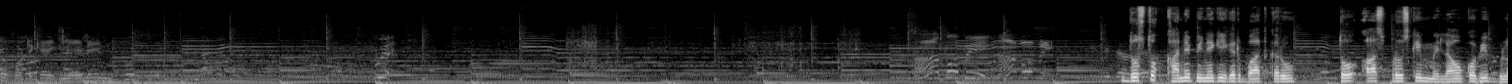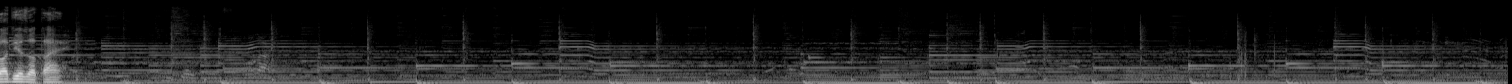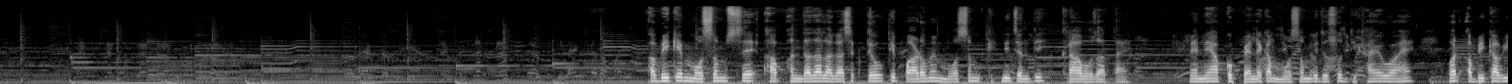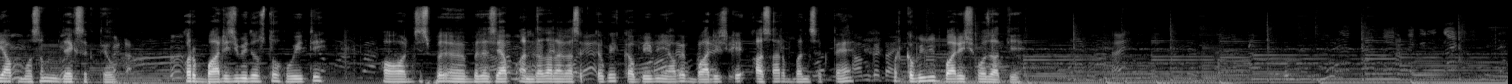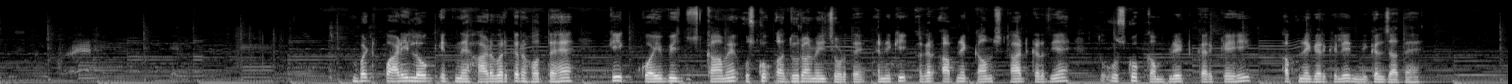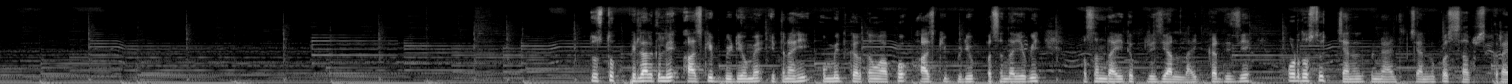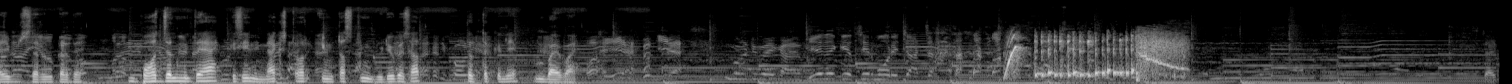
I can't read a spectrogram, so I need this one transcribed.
Så for the cake Bobby. दोस्तों खाने पीने की अगर बात करूँ तो आस पड़ोस की महिलाओं को भी बुला दिया जाता है। अभी के मौसम से आप अंदाज़ा लगा सकते हो कि पहाड़ों में मौसम कितनी जल्दी ख़राब हो जाता है। मैंने आपको पहले का मौसम भी दोस्तों दिखाया हुआ है और अभी का भी आप मौसम देख सकते हो। और बारिश भी दोस्तों हुई थी और जिस वजह से आप अंदाज़ा लगा सकते हो कि कभी भी यहाँ पे बारिश के आसार बन सकते हैं और कभी भी बारिश हो जाती है। बट पहाड़ी लोग इतने हार्ड वर्कर होते हैं कि कोई भी काम है, उसको अधूरा नहीं छोड़ते। यानी कि अगर आपने काम स्टार्ट कर दिया है तो उसको कंप्लीट करके ही अपने घर के लिए निकल जाते हैं। दोस्तों, फ़िलहाल के लिए आज की वीडियो में इतना ही। उम्मीद करता हूँ आपको आज की वीडियो पसंद आई होगी। पसंद आई तो प्लीज़ यार लाइक कर दीजिए। और दोस्तों, चैनल पर नए तो चैनल को सब्सक्राइब ज़रूर कर दें। बहुत जल्द मिलते हैं किसी नेक्स्ट और इंटरेस्टिंग वीडियो के साथ। तब तक के लिए बाय बाय ये देखिए सिर मोरे चाचा।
